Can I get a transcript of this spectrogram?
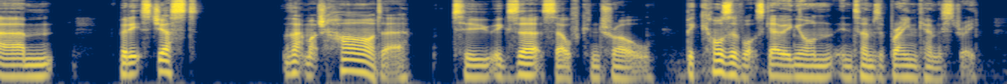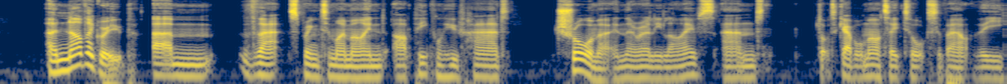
Um, but it's just that much harder to exert self control because of what's going on in terms of brain chemistry. Another group um, that spring to my mind are people who've had trauma in their early lives, and Dr. Gabor Mate talks about the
